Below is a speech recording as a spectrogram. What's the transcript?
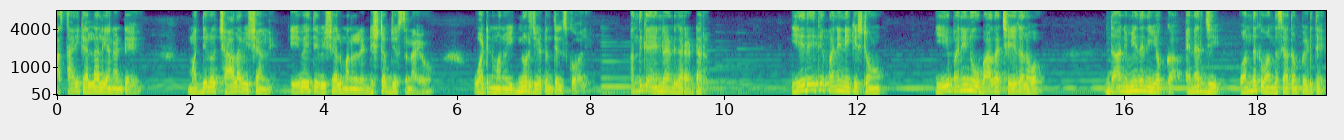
ఆ స్థాయికి వెళ్ళాలి అని అంటే మధ్యలో చాలా విషయాల్ని ఏవైతే విషయాలు మనల్ని డిస్టర్బ్ చేస్తున్నాయో వాటిని మనం ఇగ్నోర్ చేయటం తెలుసుకోవాలి. అందుకే ఐన్లాండ్ గారు అంటారు ఏదైతే పని నీకు ఇష్టమో ఏ పని నువ్వు బాగా చేయగలవో దాని మీద నీ యొక్క ఎనర్జీ వందకి వంద శాతం పెడితే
